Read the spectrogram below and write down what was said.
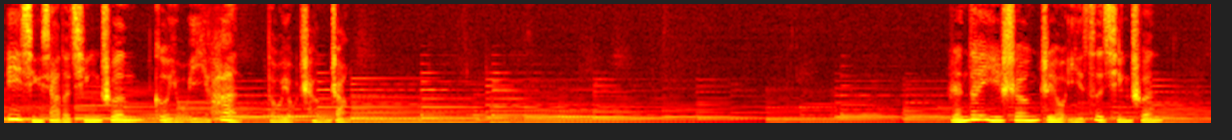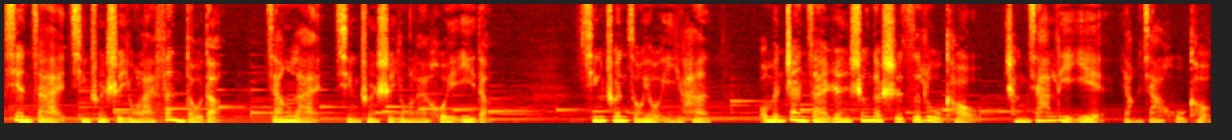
疫情下的青春各有遗憾。都有成长。人的一生只有一次青春，现在青春是用来奋斗的，将来青春是用来回忆的。青春总有遗憾，我们站在人生的十字路口，成家立业、养家糊口、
